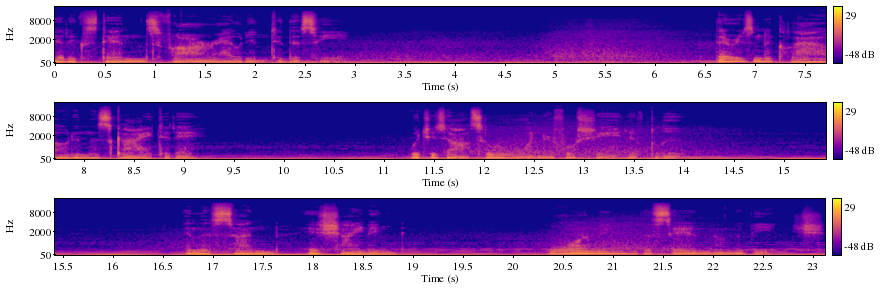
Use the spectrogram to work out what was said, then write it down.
that extends far out into the sea. There isn't a cloud in the sky today, which is also a wonderful shade of blue. And the sun is shining, warming the sand on the beach.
